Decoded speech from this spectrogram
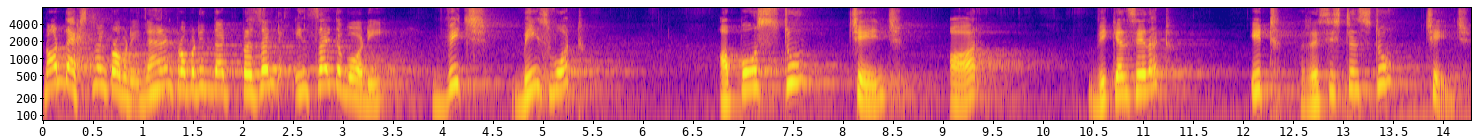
not the external property, the inherent property that present inside the body which means what? Opposed to change or we can say that it resistance to change.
